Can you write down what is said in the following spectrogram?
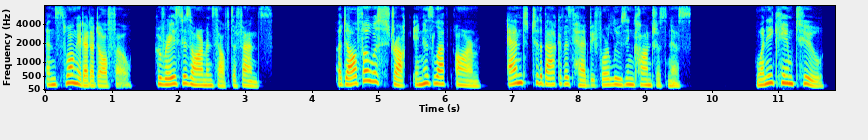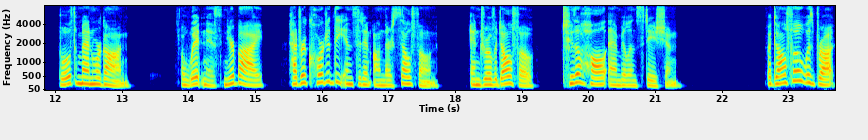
and swung it at Adolfo, who raised his arm in self defense. Adolfo was struck in his left arm and to the back of his head before losing consciousness. When he came to, both men were gone. A witness nearby had recorded the incident on their cell phone and drove Adolfo to the Hall ambulance station. Adolfo was brought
